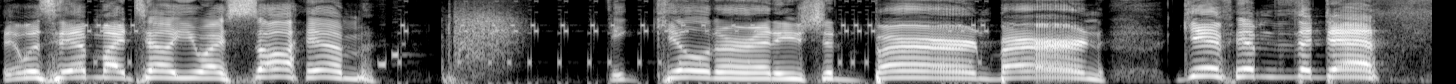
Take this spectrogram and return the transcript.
It was him. I tell you, I saw him. He killed her, and he should burn, burn. Give him the death.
